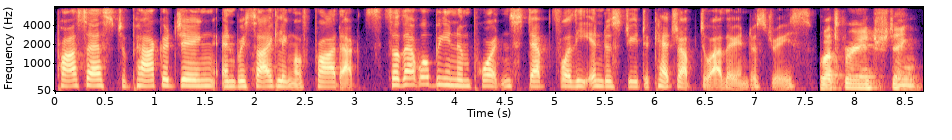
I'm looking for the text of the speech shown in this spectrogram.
process to packaging and recycling of products. So that will be an important step for the industry to catch up to other industries. Well, that's very interesting.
